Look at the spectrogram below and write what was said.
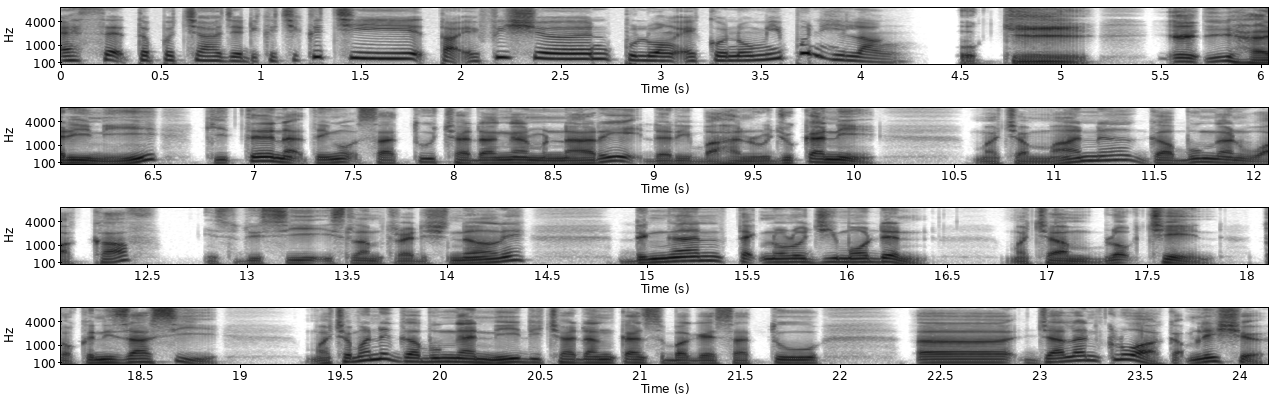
Aset terpecah jadi kecil-kecil, tak efisien, peluang ekonomi pun hilang. Okey. Jadi hari ni kita nak tengok satu cadangan menarik dari bahan rujukan ni. Macam mana gabungan wakaf, institusi Islam tradisional ni, dengan teknologi moden macam blockchain, tokenisasi. Macam mana gabungan ni dicadangkan sebagai satu uh, jalan keluar kat Malaysia?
